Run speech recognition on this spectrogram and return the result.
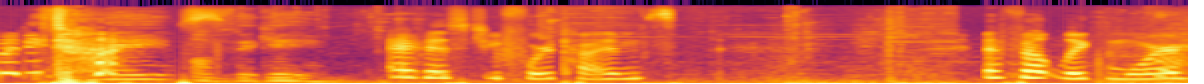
many times. Of the game. I missed you four times. It felt like more.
